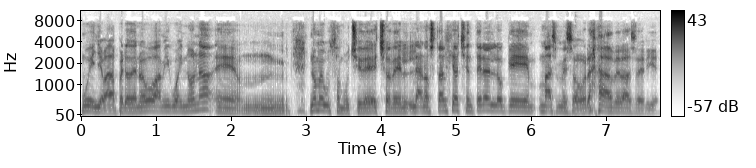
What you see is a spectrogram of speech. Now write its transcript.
muy bien llevada. Pero de nuevo, a mí Wainona eh, no me gusta mucho y de hecho la nostalgia ochentera es lo que más me sobra de la serie.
